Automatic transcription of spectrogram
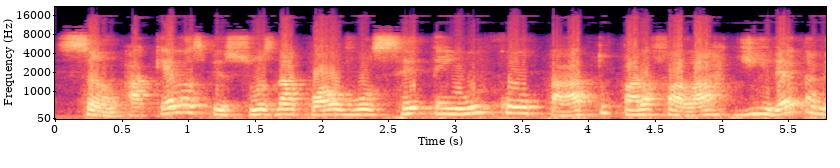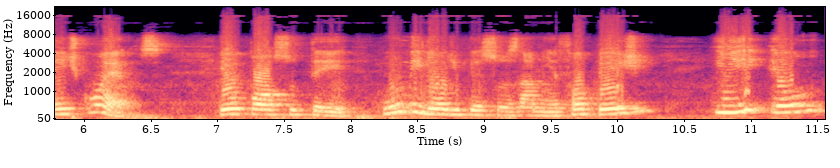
são aquelas pessoas na qual você tem um contato para falar diretamente com elas. Eu posso ter um milhão de pessoas na minha fanpage e eu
